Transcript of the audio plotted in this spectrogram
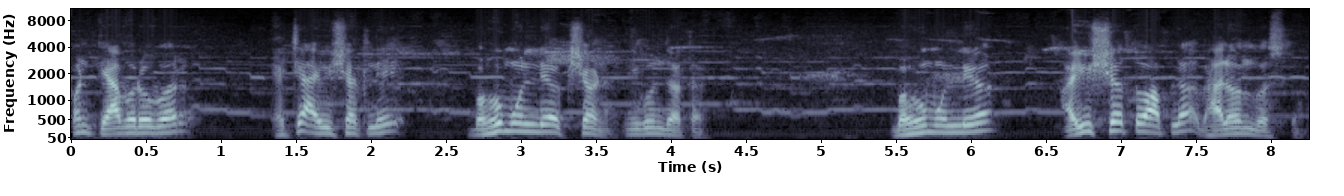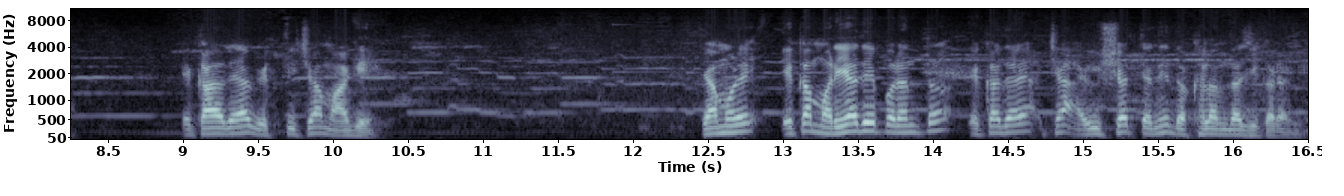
पण त्याबरोबर ह्याच्या आयुष्यातले बहुमूल्य क्षण निघून जातात. बहुमूल्य आयुष्य तो आपलं घालवून बसतो एखाद्या व्यक्तीच्या मागे. त्यामुळे एका मर्यादेपर्यंत एखाद्याच्या आयुष्यात त्यांनी दखलंदाजी करावी.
